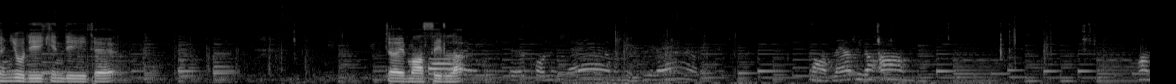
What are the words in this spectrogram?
ยังอยู่ดีกินดีเจ๊ เจอไอ้มอร์ซินละเจอคนอีกแล้วมันเห็นพี่แล้วหมอบแล้วพี่ต้องอ้อม อ้อม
